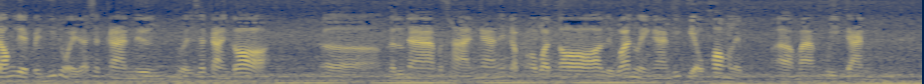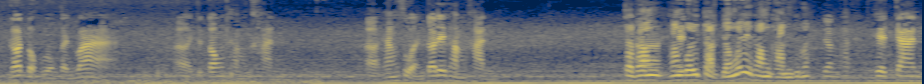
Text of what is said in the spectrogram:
ร้องเรียนไปที่หน่วยราชการหนึ่งหน่วยราชการก็ กรุณาประสานงานให้กับอบตหรือว่าหน่วยงานที่เกี่ยวข้องอะไรอ่ามาคุยกัน ก็ตกลงกันว่าเอ่อจะต้องทำคันเอ่อทางสวนก็ได้ทำคันแต่ทางอ่าทางบริษัทยังไม่ได้ทำคันใช่ไหมเรื่องเหตุการณ์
